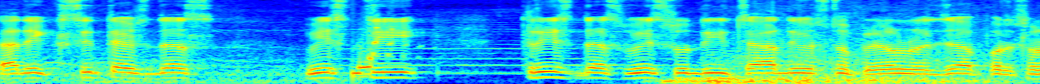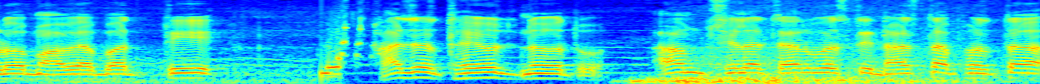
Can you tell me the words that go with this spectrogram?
તારીખ સિત્યાવીસ દસ વીસથી ત્રીસ દસ વીસ સુધી ચાર દિવસનો પેરોલ રજા પર છોડવામાં આવ્યા બાદ તે હાજર થયો જ ન હતો. આમ છેલ્લા ચાર વર્ષથી નાસ્તા ફરતા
